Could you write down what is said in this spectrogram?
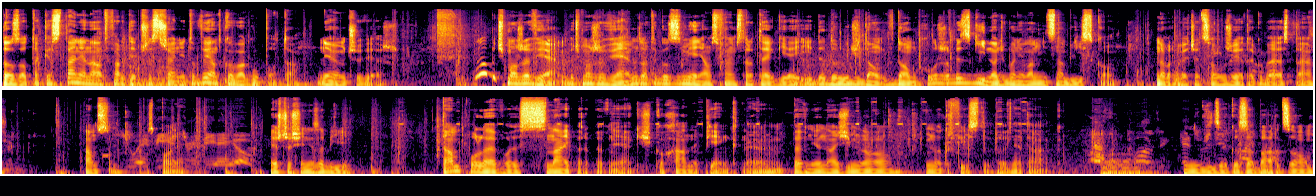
Dozo, takie stanie na otwartej przestrzeni to wyjątkowa głupota. Nie wiem, czy wiesz. No być może wiem, być może wiem, dlatego zmieniam swoją strategię i idę do ludzi dom w domku, żeby zginąć, bo nie mam nic na blisko. Dobra, wiecie co, użyję tego BSP. Tam są, AO. Jeszcze się nie zabili. Tam po lewo jest snajper pewnie jakiś kochany, piękny. Pewnie na zimno, zimnokrwisty, pewnie tak. Nie widzę go za bardzo.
